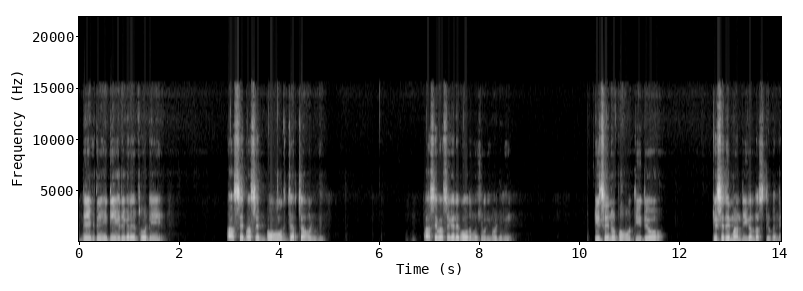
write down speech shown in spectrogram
ਦੇਖਦੇ ਹੀ ਦੇਖਦੇ ਕਹਿੰਦੇ ਤੁਹਾਡੀ ਆਸੇ-ਪਾਸੇ ਬਹੁਤ ਚਰਚਾ ਹੋ ਜੂਗੀ। ਆਸੇ-ਪਾਸੇ ਕਹਿੰਦੇ ਬਹੁਤ ਮਸ਼ਹੂਰੀ ਹੋ ਜੂਗੀ। ਕਿਸੇ ਨੂੰ ਭਭੂਤੀ ਦਿਓ, ਕਿਸੇ ਦੇ ਮਨ ਦੀ ਗੱਲ ਦੱਸ ਦਿਓ ਕਹਿੰਦੇ।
